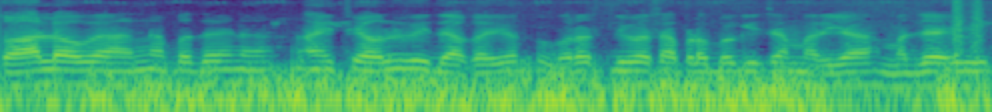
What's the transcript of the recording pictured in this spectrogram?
તો હાલો હવે આને બધાને અહીંથી અલવિદા કહીએ. વરસ દિવસ આપણા બગીચામાં રહ્યા મજા આવી.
